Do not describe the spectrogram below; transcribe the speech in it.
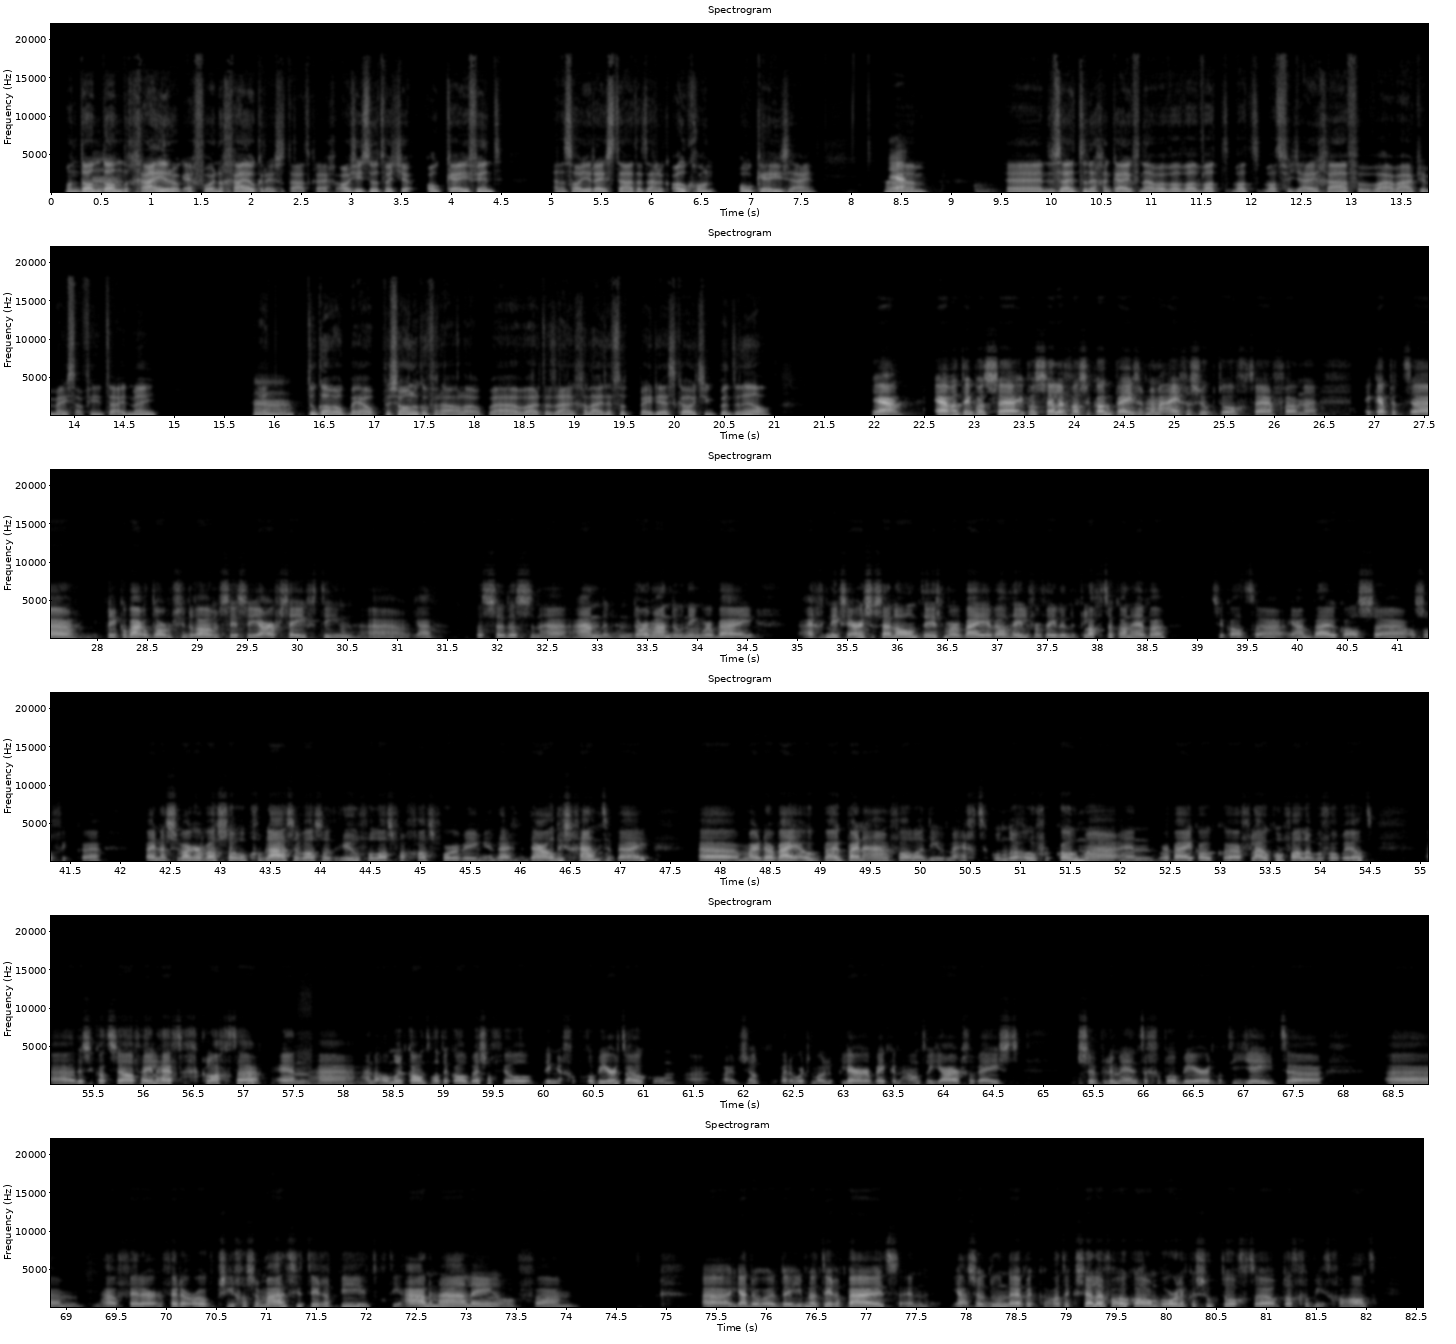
Want dan, dan ga je er ook echt voor en dan ga je ook resultaat krijgen. Als je iets doet wat je oké vindt, en dan zal je resultaat uiteindelijk ook gewoon oké zijn. Ja. En we zijn toen echt gaan kijken van, nou, wat, wat, wat, wat, wat vind jij gaaf? Waar, waar heb je de meeste affiniteit mee? En Mhm. toen kwam ook bij jouw persoonlijke verhaal ook, waar, waar het uiteindelijk geleid heeft tot pdscoaching.nl. Ja, ja want ik was, eh, ik was zelf was ik ook bezig met mijn eigen zoektocht. Hè, van, eh, ik heb het eh prikkelbare darmsyndroom sinds een jaar of 17. Eh, ja, dat is, dat is een, aan, een darmaandoening waarbij eigenlijk niks ernstigs aan de hand is, maar waarbij je wel hele vervelende klachten kan hebben. Dus ik had eh, ja, een buik als, eh, alsof ik eh, bijna zwanger was, zo opgeblazen was het. Heel veel last van gasvorming en daar, daar al die schaamte bij. Maar daarbij ook buikpijnaanvallen die me echt konden overkomen en waarbij ik ook flauw kon vallen bijvoorbeeld. Dus ik had zelf hele heftige klachten. En aan de andere kant had ik al best wel veel dingen geprobeerd ook. Om, nou, dus bij de ortomoleculair ben ik een aantal jaar geweest. Supplementen geprobeerd, wat diëten. Um, nou, verder, verder ook psychosomatische therapie, toch die ademhaling. Of um, ja, de, de hypnotherapeut. En ja, zodoende heb ik, had ik zelf ook al een behoorlijke zoektocht uh, op dat gebied gehad.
